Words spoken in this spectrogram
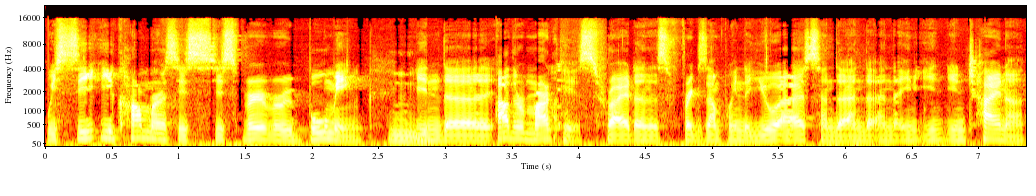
We see e-commerce is, is very, very booming mm. in the other markets, right? And for example, in the US and, and, and in, in China,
